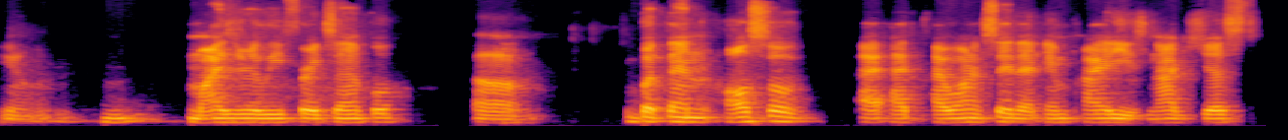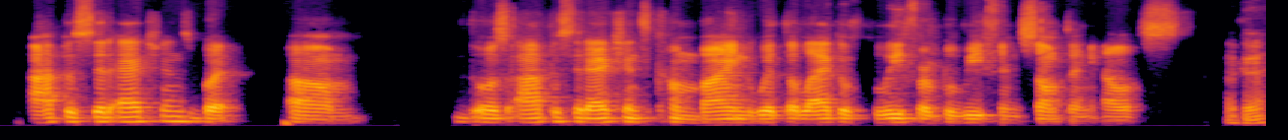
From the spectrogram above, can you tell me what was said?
you know, miserly, for example. Um, but then also, I, I, I want to say that impiety is not just opposite actions, but um, those opposite actions combined with the lack of belief or belief in something else. Okay.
